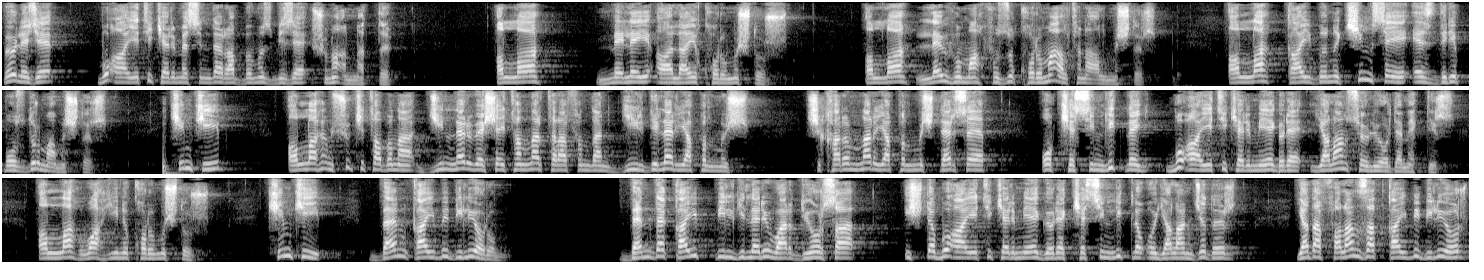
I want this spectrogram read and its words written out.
Böylece bu ayeti kerimesinde Rabbimiz bize şunu anlattı. Allah meleği alayı korumuştur. Allah levh-u mahfuzu koruma altına almıştır. Allah gaybını kimseye ezdirip bozdurmamıştır. Kim ki Allah'ın şu kitabına cinler ve şeytanlar tarafından girdiler yapılmış, çıkarımlar yapılmış derse o kesinlikle bu ayeti kerimeye göre yalan söylüyor demektir. Allah vahyini korumuştur. Kim ki ben gaybı biliyorum, bende kayıp bilgileri var diyorsa işte bu ayeti kerimeye göre kesinlikle o yalancıdır. Ya da falan zat kaybı biliyor,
